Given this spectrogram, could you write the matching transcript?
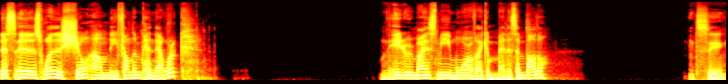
This is what is shown on the Fountain Pen Network. It reminds me more of like a medicine bottle. Let's see.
